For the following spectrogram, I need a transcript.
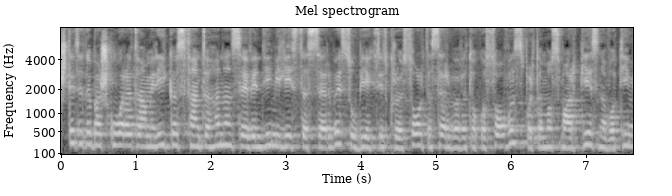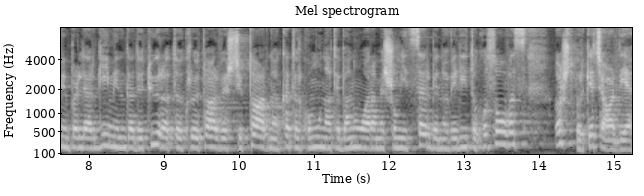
Shtetet e Bashkuara të Amerikës thanë të hënën se vendimi i Listës Serbe, subjektit kryesor të serbëve të Kosovës, për të mos marrë pjesë në votimin për largimin nga detyra të kryetarëve shqiptarë në katër komunat e banuara me shumicë serbe në veri të Kosovës, është për keqardhje.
